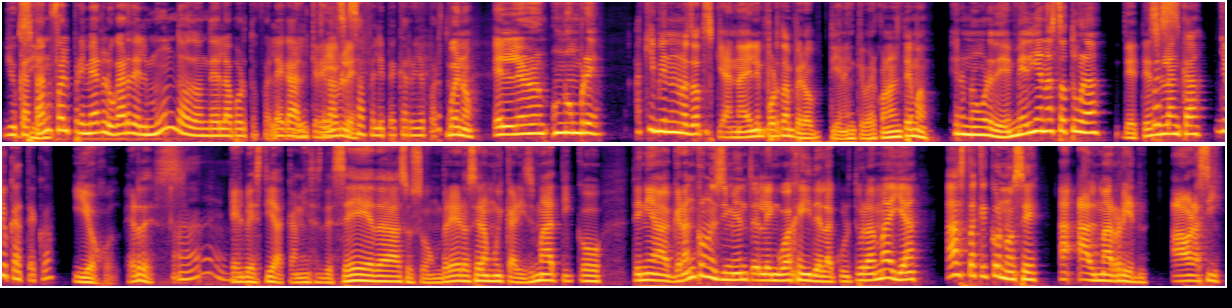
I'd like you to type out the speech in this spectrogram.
Yucatán Sí. fue el primer lugar del mundo donde el aborto fue legal. Increíble. Gracias a Felipe Carrillo Puerto. Bueno, él era un hombre, aquí vienen los datos que a nadie le importan, pero tienen que ver con el tema. Era un hombre de mediana estatura, de tez Pues- blanca Yucateco. y ojos verdes. Ah. Él vestía camisas de seda, sus sombreros, era muy carismático, tenía gran conocimiento del lenguaje y de la cultura maya, hasta que conoce a Alma Reed. Ahora sí,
